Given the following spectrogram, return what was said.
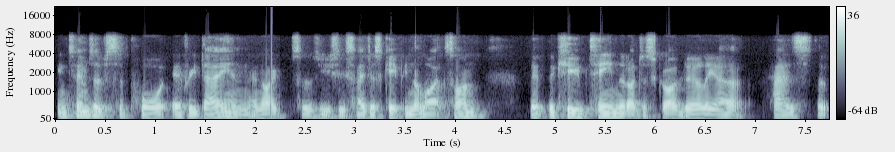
In terms of support every day, and, and I sort of usually say just keeping the lights on, the, the Cube team that I described earlier has the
